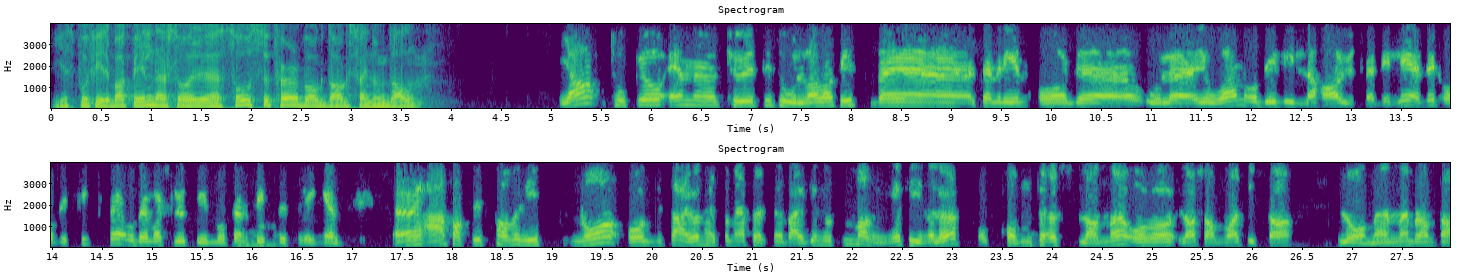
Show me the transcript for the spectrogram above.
I spor fire bak bilen der står So Superb og Dag Sveinung Dalen. Ja, tok jo en uh, tur til Solvalla sist med Severin og uh, Ole Johan. Og de ville ha utvendig leder, og de fikk det. Og det var slutt inn mot den siste svingen. Uh, er faktisk favoritt nå, og dette er jo en hest som jeg følte med Bergen. Gjort mange fine løp. Og kom til Østlandet, og Lars Anwar fikk da låne henne, bl.a.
